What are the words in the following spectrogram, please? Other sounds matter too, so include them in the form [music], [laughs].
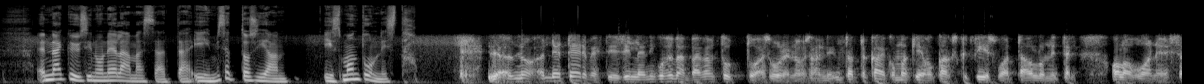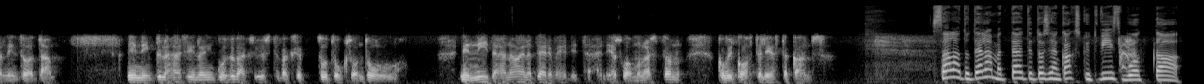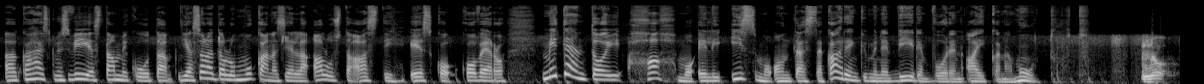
näkyy sinun elämässä, että ihmiset tosiaan Ismon tunnistaa? No ne tervehtii silleen niin kuin hyvän päivän tuttua suurin osa. Niin totta kai kun mäkin olen 25 vuotta ollut niiden olohuoneessa, niin, tuota, niin, niin kyllähän siinä niin kuin hyväksi ystäväksi tutuksi on tullut. Niin niitähän aina tervehditään ja suomalaiset on kovin kohteliasta kanssa. Salatut elämät täytti tosiaan 25 vuotta 25. Äh, tammikuuta ja sä olet ollut mukana siellä alusta asti, Esko Kovero. Miten toi hahmo eli Ismo on tässä 25 vuoden aikana muuttunut? No,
